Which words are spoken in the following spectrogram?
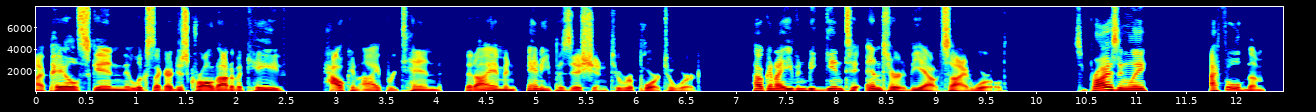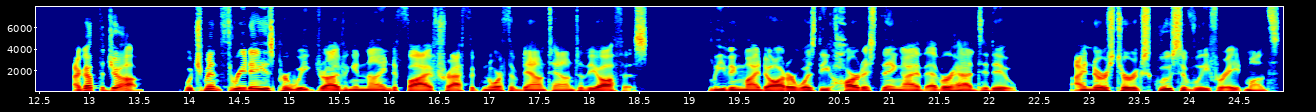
my pale skin. It looks like I just crawled out of a cave. How can I pretend that I am in any position to report to work? How can I even begin to enter the outside world? Surprisingly, I fooled them. I got the job which meant three days per week driving in 9 to 5 traffic north of downtown to the office. Leaving my daughter was the hardest thing I have ever had to do. I nursed her exclusively for eight months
